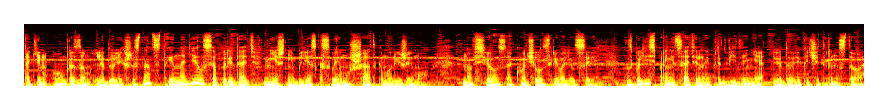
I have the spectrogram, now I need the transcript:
Таким образом, Людовик XVI надеялся придать внешний блеск своему шаткому режиму. Но все закончилось революцией – сбылись проницательные предвидения Людовика XIV,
